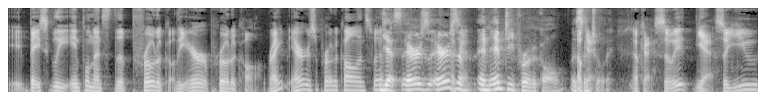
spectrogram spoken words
it basically implements the protocol, the error protocol, right? Error is a protocol in Swift. Yes, error is, okay. a, an empty protocol essentially. Okay. okay, so it yeah, so you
